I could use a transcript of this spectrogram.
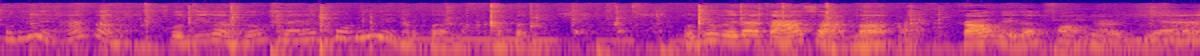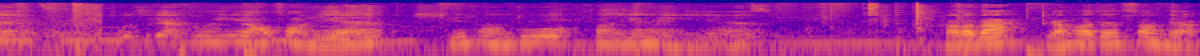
过滤它干嘛？做鸡蛋羹谁还过滤它？怪麻烦的。我就给他打伞吧，然后给他放点盐。做鸡蛋羹一定要放盐，别放多，放一点点盐。好了吧，然后再放点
